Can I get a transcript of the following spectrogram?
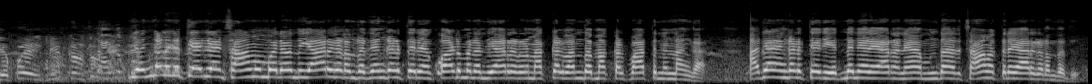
எப்படி மீட்கணும் எங்களுக்கு தெரியும் சாமம் போல வந்து யாரு கிடந்தது? எங்களுக்கு தெரியும் கோடமல இருந்து யாரு மக்கள் வந்த மக்கள் பார்த்து நின்னாங்க. அதான் எங்களுக்கு தெரியும். எந்த நேரம் யாரு நே- இந்த சாமத்துல யாரு கிடந்தது?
